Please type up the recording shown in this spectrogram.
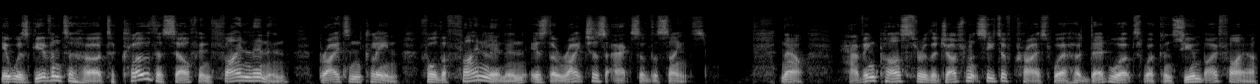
It was given to her to clothe herself in fine linen, bright and clean, for the fine linen is the righteous acts of the saints. Now, Having passed through the judgment seat of Christ, where her dead works were consumed by fire,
